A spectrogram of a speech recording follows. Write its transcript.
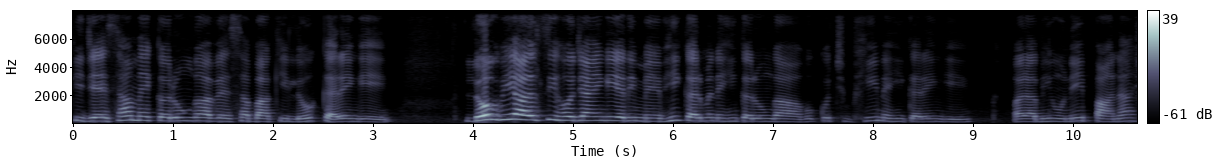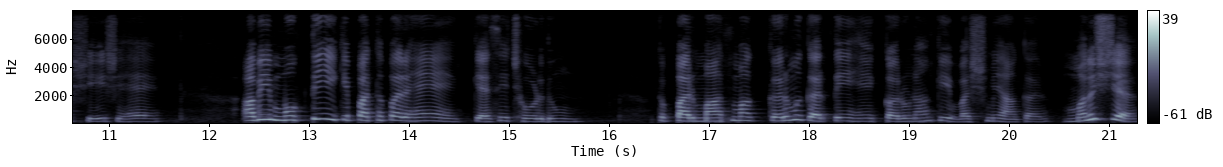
कि जैसा मैं करूँगा, वैसा बाकी लोग करेंगे। लोग भी आलसी हो जाएँगे यदि मैं भी कर्म नहीं करूँगा, वो कुछ भी नहीं करेंगे। और अभी उन्हें पाना शेष है। अभी मुक्ति के पथ पर हैं, कैसे छोड़ दूँ? तो परमात्मा कर्म करते हैं करुणा के वश में आकर। मनुष्य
